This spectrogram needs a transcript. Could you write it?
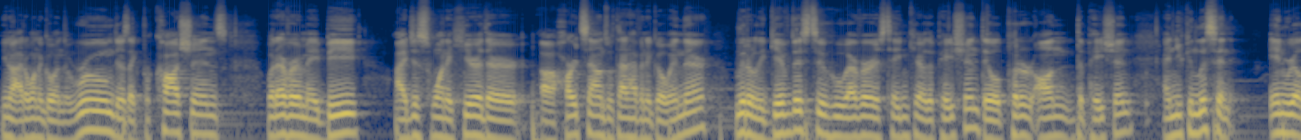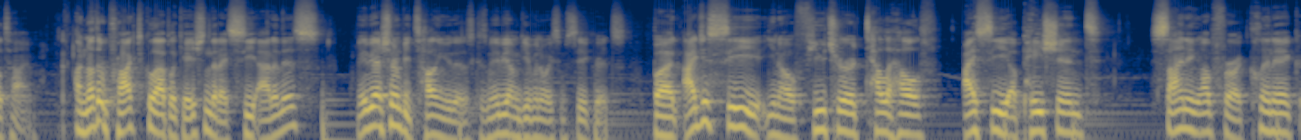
you know, I don't want to go in the room, there's like precautions, whatever it may be. I just want to hear their uh, heart sounds without having to go in there. Literally give this to whoever is taking care of the patient. They will put it on the patient and you can listen in real time. Another practical application that I see out of this, maybe I shouldn't be telling you this because maybe I'm giving away some secrets, but I just see, you know, future telehealth I see a patient signing up for a clinic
